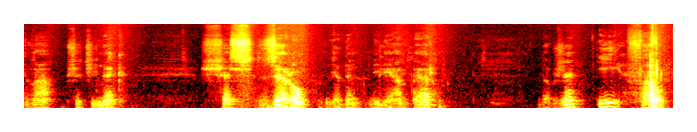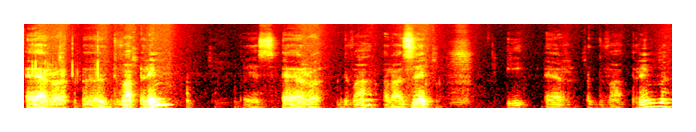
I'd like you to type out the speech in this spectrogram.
2,601 mA. Dobrze. I VR2 prym to jest R2 razy IR2 prym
